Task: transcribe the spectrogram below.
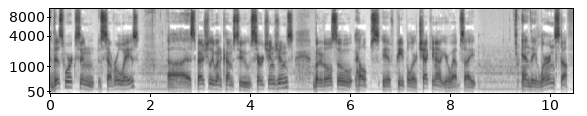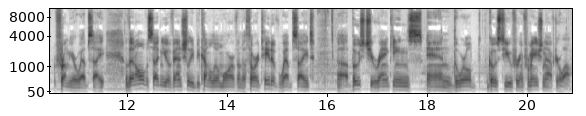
this works in several ways. Uh, especially when it comes to search engines, but it also helps if people are checking out your website and they learn stuff from your website, then all of a sudden you eventually become a little more of an authoritative website, uh, boosts your rankings, and the world goes to you for information after a while.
